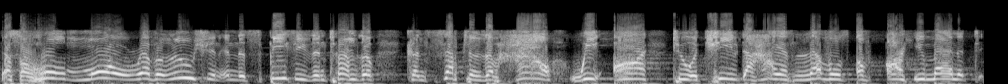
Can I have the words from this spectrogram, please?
That's a whole moral revolution in the species in terms of conceptions of how we are to achieve the highest levels of our humanity.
